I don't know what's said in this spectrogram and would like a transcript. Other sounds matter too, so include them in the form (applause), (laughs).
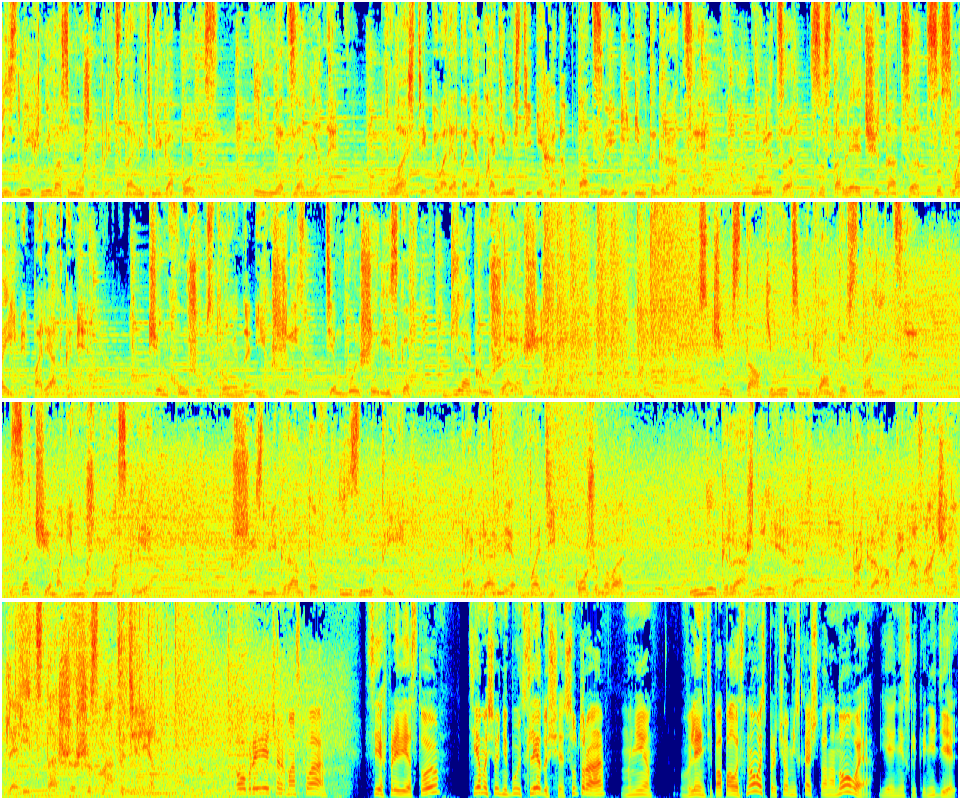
Без них невозможно представить мегаполис. Им нет замены. Власти говорят о необходимости их адаптации и интеграции. Улица заставляет считаться со своими порядками. Чем хуже устроена их жизнь, тем больше рисков для окружающих. С чем сталкиваются мигранты в столице? Зачем они нужны Москве? Жизнь мигрантов изнутри. Программе Вадима Кожаного «Не граждане». Программа предназначена для лиц старше 16 лет. Добрый вечер, Москва. Всех приветствую. Тема сегодня будет следующая. С утра мне в ленте попалась новость, причем не сказать, что она новая, ей несколько недель.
